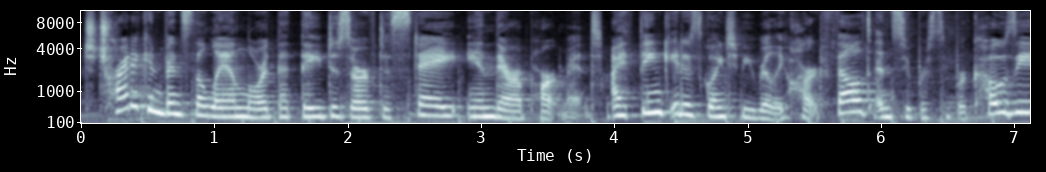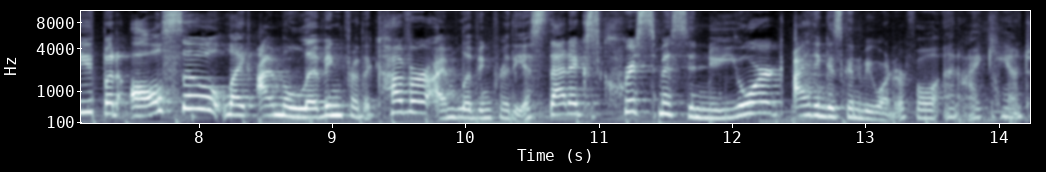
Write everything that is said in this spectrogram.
to try to convince the landlord that they deserve to stay in their apartment. I think it is going to be really heartfelt and super, super cozy, but also like I'm living for the cover, I'm living for the aesthetics, Christmas in New York. I think is gonna be wonderful and I can't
